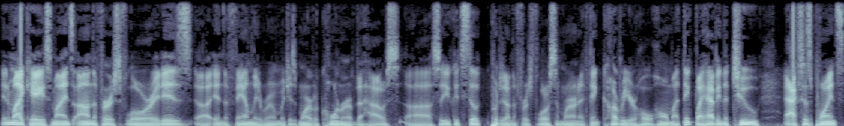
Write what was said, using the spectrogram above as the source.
In my case, mine's on the first floor. It is uh, in the family room, which is more of a corner of the house. Uh, so you could still put it on the first floor somewhere, and I think cover your whole home. I think by having the two access points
